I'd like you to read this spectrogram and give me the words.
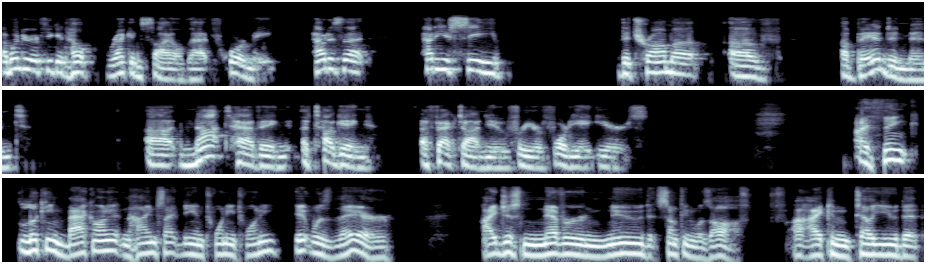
I wonder if you can help reconcile that for me. How does that, how do you see the trauma of abandonment uh, not having a tugging effect on you for your 48 years? I think looking back on it in hindsight being 2020, it was there. I just never knew that something was off. I can tell you that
